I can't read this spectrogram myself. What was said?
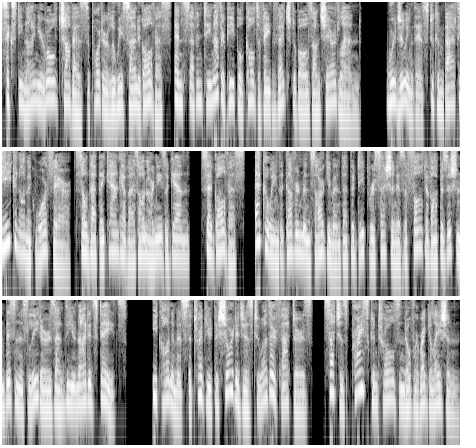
69-year-old Chavez supporter Luis Galvez and 17 other people cultivate vegetables on shared land. We're doing this to combat the economic warfare so that they can't have us on our knees again, said Galvez, echoing the government's argument that the deep recession is the fault of opposition business leaders and the United States. Economists attribute the shortages to other factors, such as price controls and overregulation.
